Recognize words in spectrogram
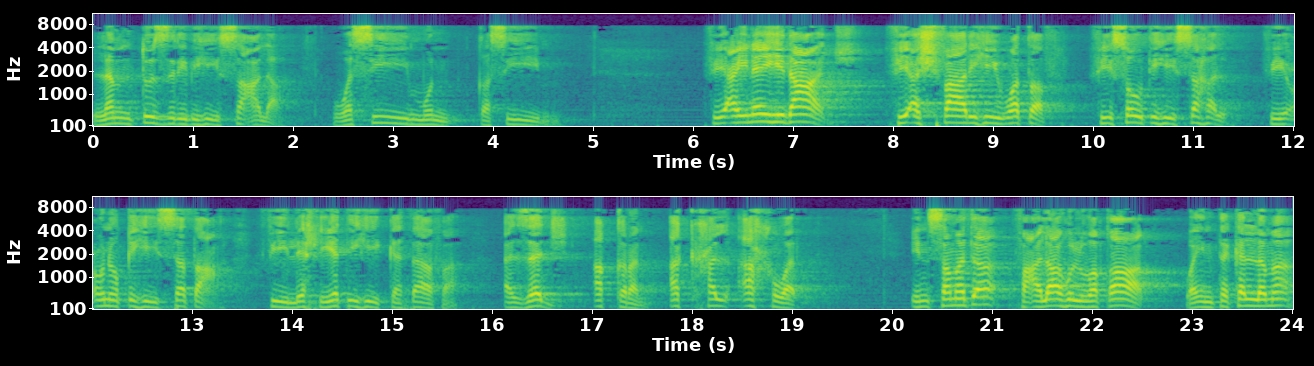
لم تزر به صعلا. وسيم قسيم. في عينيه داج في أشفاره وطف في صوته سهل في عنقه سطع في لحيته كثافة. أزج أقرن أكحل أحور. إن صمت فعلاه الوقار وإن تكلم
